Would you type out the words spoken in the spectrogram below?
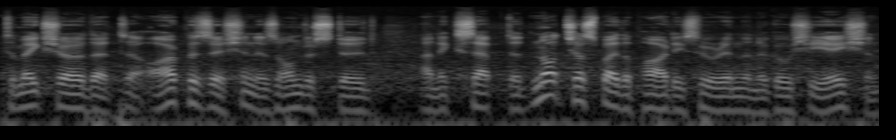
to make sure that uh, our position is understood and accepted, not just by the parties who are in the negotiation,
